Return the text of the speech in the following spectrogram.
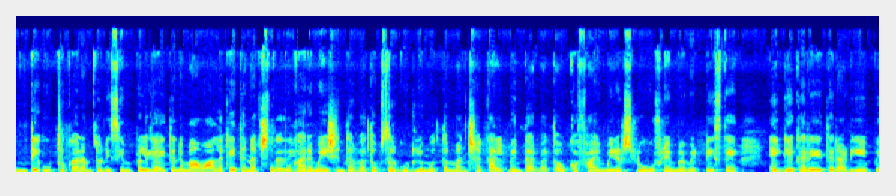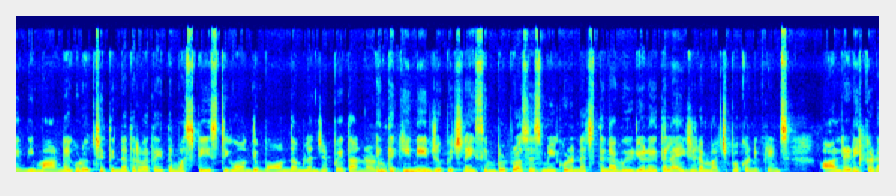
ఇంతే ఉప్పు కారంతో సింపుల్గా అయితేనే మా వాళ్ళకైతే నచ్చుతుంది. ఉప్పు కారం వేసిన తర్వాత ఒకసారి గుడ్లు మొత్తం మంచిగా కలిపిన తర్వాత ఒక ఫైవ్ మినిట్స్లో ఫ్లేమ్లో పెట్టేస్తే ఎగ్ కర్రీ అయితే రెడీ అయిపోయింది. మా అన్నయ్య కూడా వచ్చి తిన్న తర్వాత అయితే మస్తు టేస్టీగా ఉంది బాగుందమ్లే అని చెప్పి అయితే అన్నాడు. ఇంతకీ నేను చూపించిన ఈ సింపుల్ ప్రాసెస్ మీకు కూడా నచ్చితే నా వీడియోని అయితే లైక్ చేయడం మర్చిపోకండి ఫ్రెండ్స్ ఆల్రెడీ ఇక్కడ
